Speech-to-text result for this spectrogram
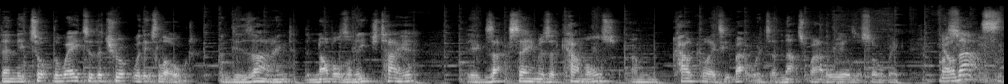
Then they took the weight of the truck with its load and designed the knobbles on each tyre the exact same as a camel's and calculate it backwards, and that's why the wheels are so big. Now that's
